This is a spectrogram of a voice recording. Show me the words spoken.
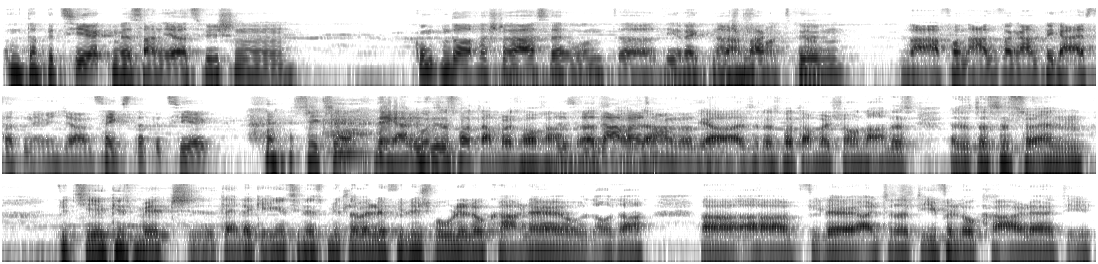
Und der Bezirk, wir sind ja zwischen Gumpendorfer Straße und äh, direkt Naschmarktbögen, ja. war von Anfang an begeistert, nämlich ein sechster Bezirk. Sechster, naja gut, das, war damals auch anders. Das war damals also, anders. Ja, also das war damals schon anders. Also das ist so ein Bezirk ist mit, deiner Gegend sind jetzt mittlerweile viele schwule Lokale oder, oder äh, äh viele alternative Lokale, die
